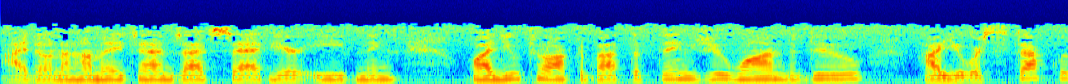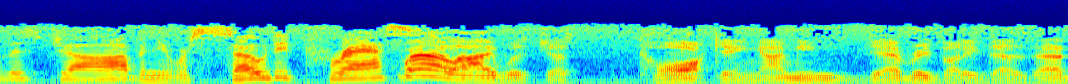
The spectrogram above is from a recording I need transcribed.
I don't know how many times I've sat here evenings while you talked about the things you wanted to do, how you were stuck with this job, and you were so depressed. Well, I was just talking. I mean, everybody does that.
